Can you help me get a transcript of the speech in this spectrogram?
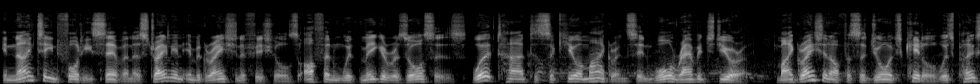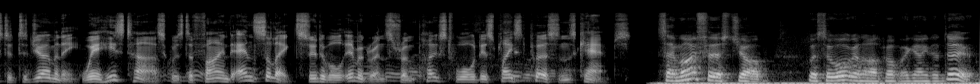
In 1947, Australian immigration officials, often with meagre resources, worked hard to secure migrants in war ravaged Europe. Migration Officer George Kittle was posted to Germany, where his task was to find and select suitable immigrants from post war displaced persons camps. So, my first job was to organise what we're going to do.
